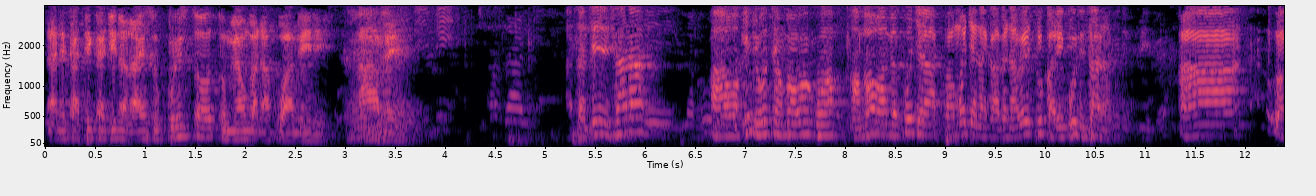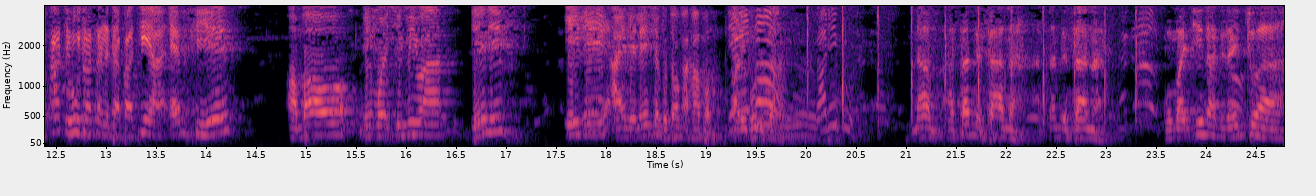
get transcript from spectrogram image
na ni katika jina la Yesu Kristo tumeomba na kuamini, amen. Asanteni sana uh, wageni wote ambao wako ambao wamekuja pamoja na gavana wetu, karibuni sana. Uh, wakati huu sasa nitapatia MCA ambao ni mheshimiwa Dennis ili aendeleshe kutoka hapo. Karibuni sana. Karibu. Naam, asante sana, asante sana. Kwa majina ninaitwa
